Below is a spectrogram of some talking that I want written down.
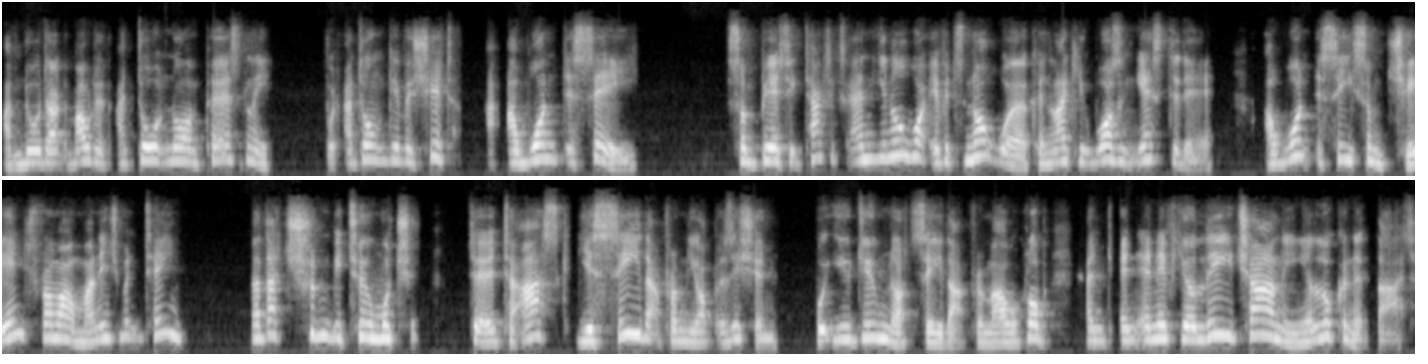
I've no doubt about it. I don't know him personally, but I don't give a shit. I, I want to see some basic tactics. And you know what? If it's not working like it wasn't yesterday, I want to see some change from our management team. Now that shouldn't be too much to, to ask. You see that from the opposition, but you do not see that from our club. And and, and if you're Lee Charnley and you're looking at that,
